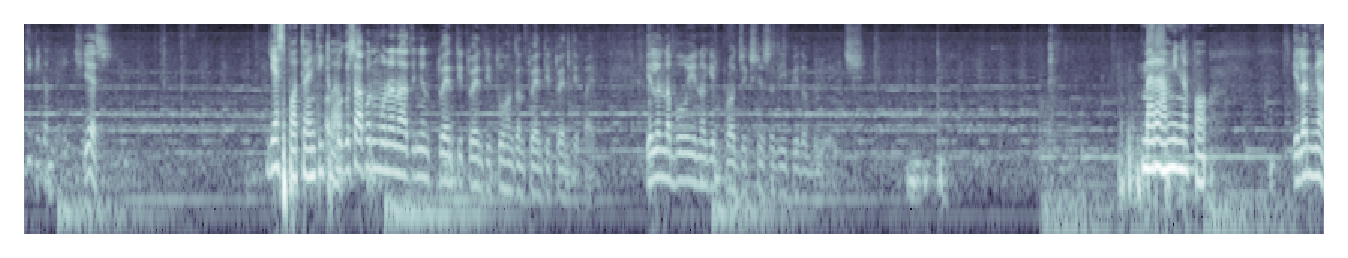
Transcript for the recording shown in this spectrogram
DPWH? Yes. Yes po, At 2012. pag-usapan muna natin yung 2022 hanggang 2025. Ilan na po yung naging projects nyo sa DPWH? Marami na po. Ilan nga?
